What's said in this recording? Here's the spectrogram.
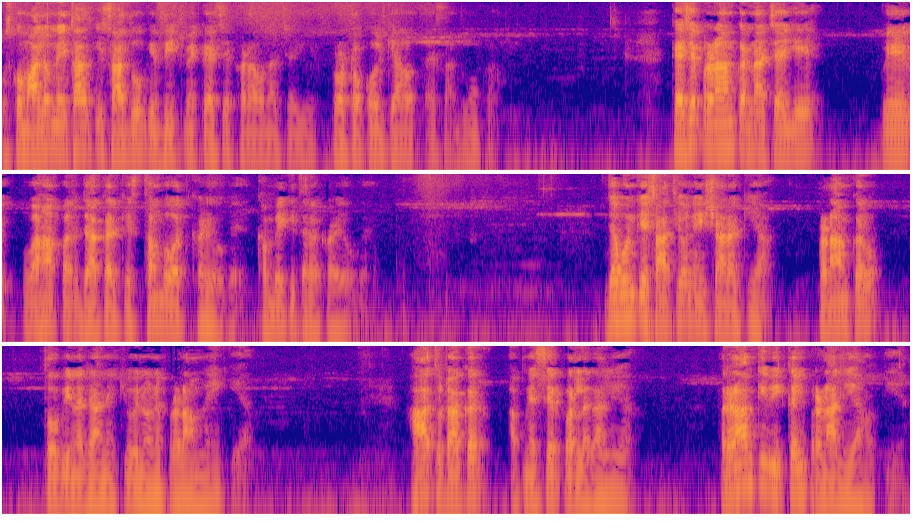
उसको मालूम नहीं था कि साधुओं के बीच में कैसे खड़ा होना चाहिए। प्रोटोकॉल क्या होता है साधुओं का? कैसे प्रणाम करना चाहिए? वे वहाँ पर जाकर के स्तंभवत खड़े हो गए खंबे की तरह खड़े हो गए। जब उनके साथियों ने इशारा किया, प्रणाम करो तो भी न जाने क्यों इन्होंने प्रणाम नहीं किया। हाथ उठाकर अपने सिर पर लगा लिया। प्रणाम की भी कई प्रणालियाँ होती है।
